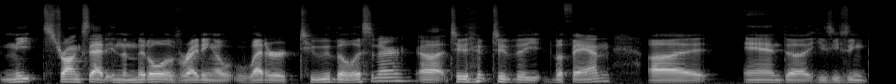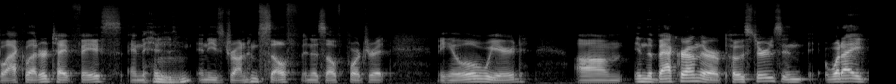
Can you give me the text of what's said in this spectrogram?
meet Strong Sad in the middle of writing a letter to the listener, uh, to to the the fan, uh, and uh, he's using black letter typeface, and and he's drawn himself in a self portrait, making it a little weird. Um, in the background, there are posters in what I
